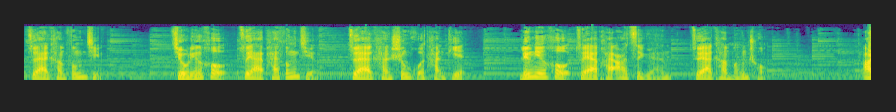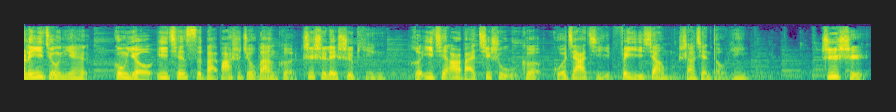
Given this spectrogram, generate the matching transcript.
最爱看风景；九零后最爱拍风景，最爱看生活探店；零零后最爱拍二次元，最爱看萌宠。二零一九年，共有一千四百八十九万个知识类视频和一千二百七十五个国家级非遗项目上线抖音。知识、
